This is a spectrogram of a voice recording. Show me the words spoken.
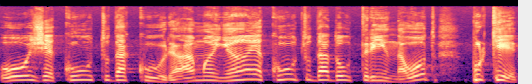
Hoje é culto da cura, amanhã é culto da doutrina. Outro, por quê?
